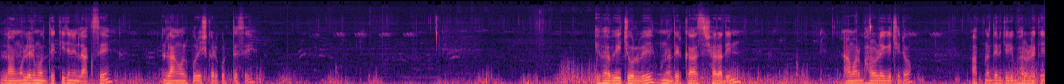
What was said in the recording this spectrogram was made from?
লাঙলের মধ্যে কি জানি লাগছে। লাঙল পরিষ্কার করতেছে। এভাবেই চলবে ওনাদের কাজ সারাদিন। আমার ভালো লেগেছিল। আপনাদের যদি ভালো লাগে,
